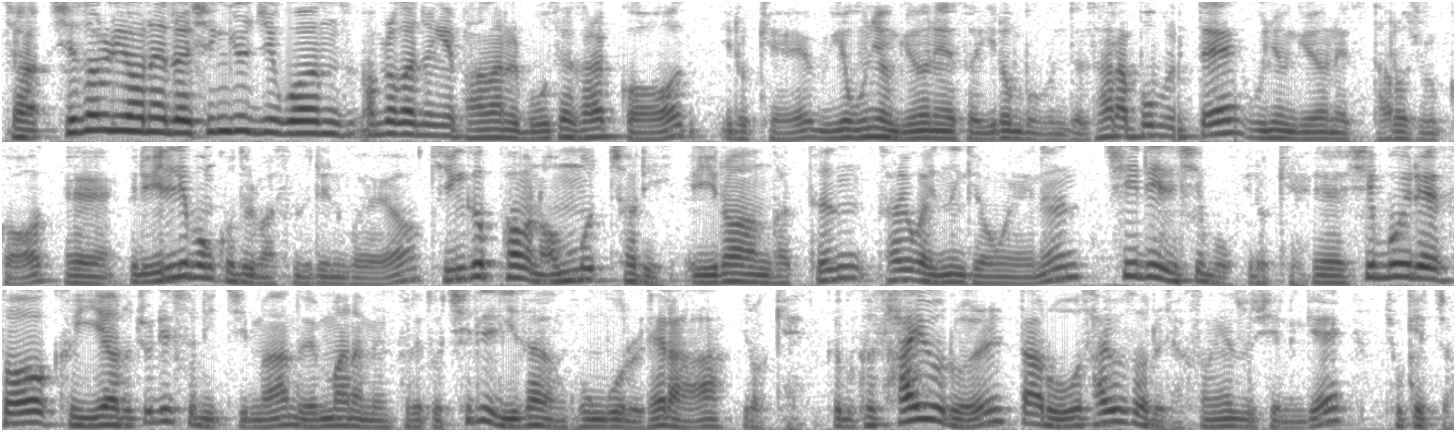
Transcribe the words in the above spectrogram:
자, 시설위원회를 신규 직원 선별과정의 방안을 모색할 것 이렇게 위- 운영위원회에서 이런 부분들 사람 뽑을 때 운영위원회에서 다뤄줄 것 예, 그리고 1, 2번 코드를 말씀드리는 거예요. 긴급하면 업무 처리 이러한 같은 사유가 있는 경우에는 7일, 15 이렇게 예, 15일에서 그 이하로 줄일 수는 있지만 웬만하면 그래도 7일 이상은 공고를 해라 이렇게 그럼 그 사유를 따로 사유서를 작성해 주시는 게 좋겠죠.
